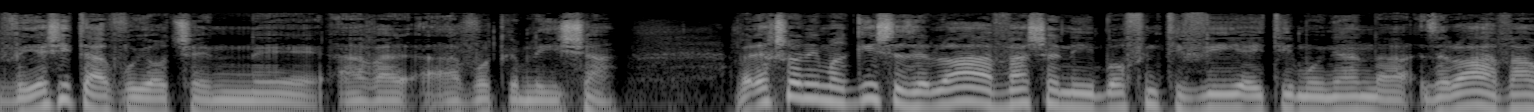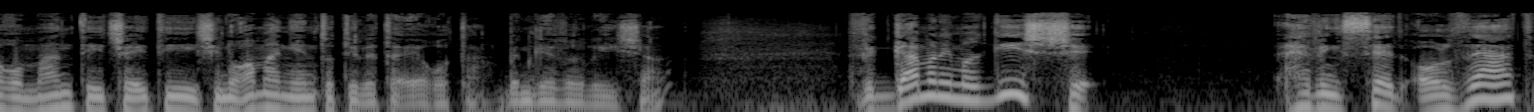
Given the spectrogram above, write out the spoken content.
ויש התאהבויות שהן אה, אהבות גם לאישה. אבל איכשהו אני מרגיש שזה לא אהבה שאני באופן טבעי הייתי מעוניין, זה לא אהבה רומנטית שהייתי, שהיא נורא מעניינת אותי לתאר אותה, בין גבר לאישה. וגם אני מרגיש ש... having said all that,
